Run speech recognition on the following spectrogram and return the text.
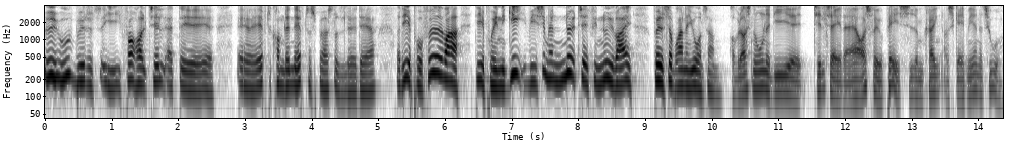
øge udbyttet i forhold til, at, øh, øh, efterkomme den efterspørgsel, øh, der er. Og det er på fødevare, det er på energi. Vi er simpelthen nødt til at finde nye veje, for ellers så brænder jorden sammen. Og vel også nogle af de øh, tiltag, der er også fra europæisk side omkring at skabe mere natur.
